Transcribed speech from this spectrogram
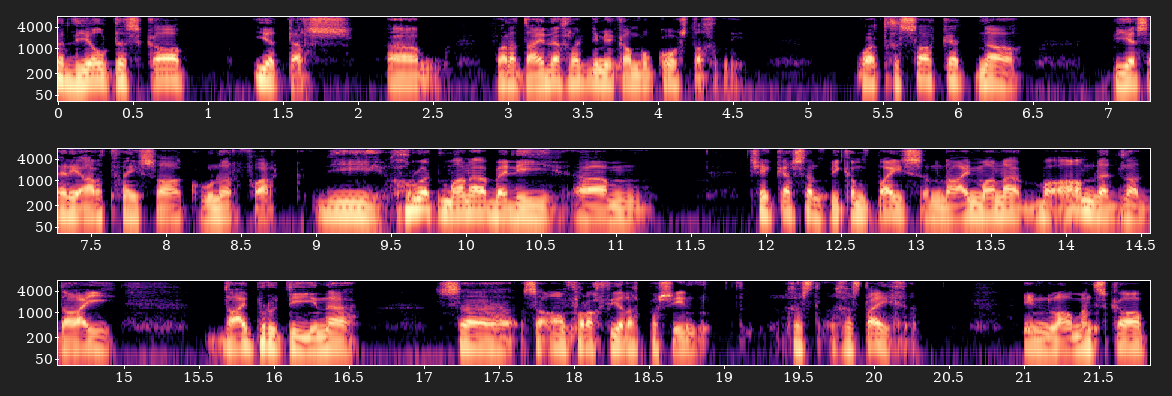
gedeelte skaapeters ehm um, wat dit heidaglik nie meer kan bekostig nie. Wat gesak het na bees uit die aard van die saak hoender vark. Die groot manne by die ehm um, Checkers en Pick n Pay en daai manne beamoen dat dat daai daai proteïene se se aanvraag 40% gestyg het. En lammenskaap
